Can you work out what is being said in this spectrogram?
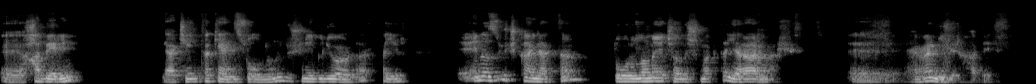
e, haberin gerçeğin ta kendisi olduğunu düşünebiliyorlar. Hayır, en az üç kaynaktan doğrulamaya çalışmakta yarar var. E, herhangi bir haber.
